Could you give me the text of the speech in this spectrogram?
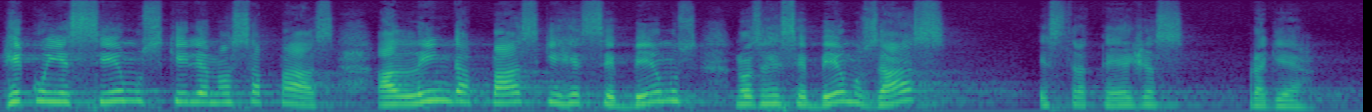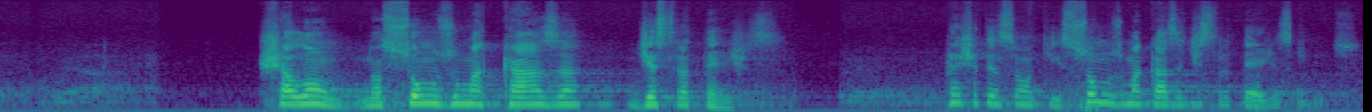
Reconhecemos que Ele é a nossa paz. Além da paz que recebemos, nós recebemos as estratégias para a guerra. Shalom, nós somos uma casa de estratégias. Preste atenção aqui, somos uma casa de estratégias, queridos.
